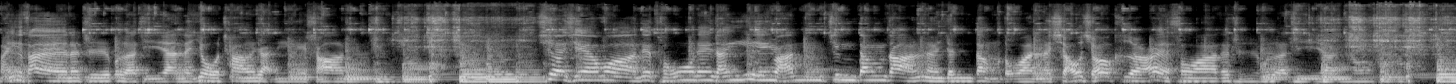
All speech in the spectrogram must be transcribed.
没在了直播间了，又唱人山。谢谢我的徒弟人缘，金灯盏了，银灯端了，小小可爱刷的直播间哦。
